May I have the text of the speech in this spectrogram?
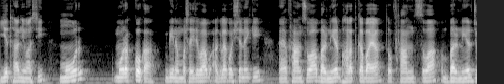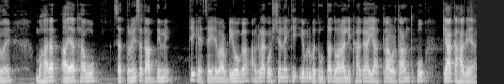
ये था निवासी मोर मोरक्को का बी नंबर सही जवाब। अगला क्वेश्चन है कि फ्रांसवा बर्नियर भारत कब आया? तो फ्रांसवा बर्नियर जो है, भारत आया था वो सत्रहवीं शताब्दी में। ठीक है, सही जवाब डी होगा। अगला क्वेश्चन है कि इब्र बतूता द्वारा लिखा गया यात्रा वृतांत को क्या कहा गया?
